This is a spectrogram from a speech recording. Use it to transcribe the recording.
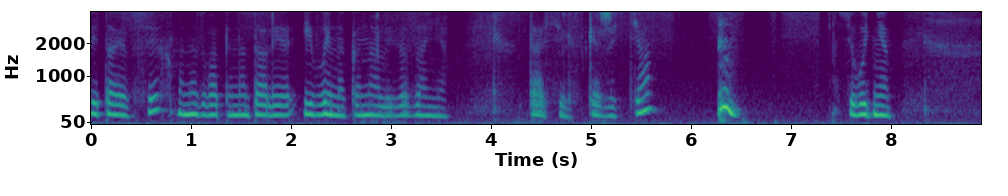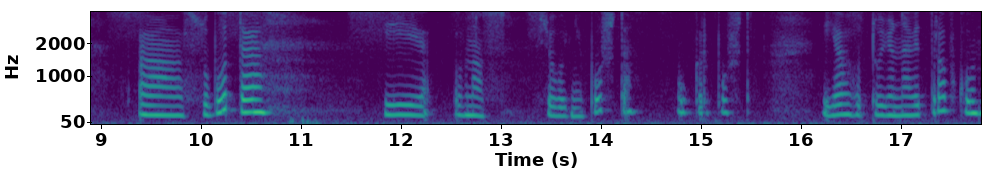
Вітаю всіх! Мене звати Наталія і ви на каналі В'язання та сільське життя. Сьогодні а, субота, і в нас сьогодні пошта, Укрпошта. Я готую на відправку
